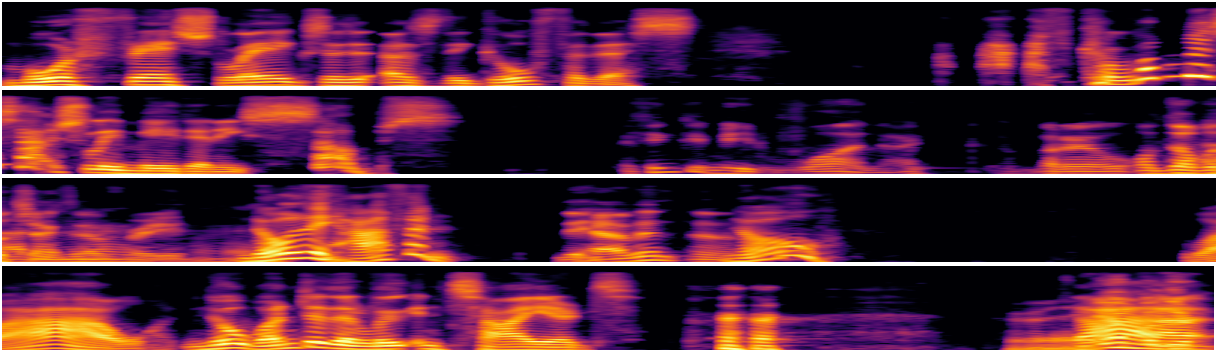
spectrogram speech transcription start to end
More fresh legs as, as they go for this. Have Columbus actually made any subs? I think they made one, I, but I'll, I'll double check don't that for you. No, they haven't. They haven't. Oh. No. Wow. No wonder they're looking tired. Right. Yeah,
